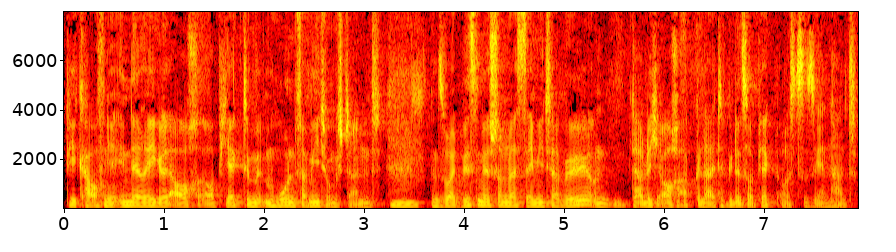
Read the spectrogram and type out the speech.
wir kaufen ja in der Regel auch Objekte mit einem hohen Vermietungsstand. Mhm. Insoweit wissen wir schon, was der Mieter will und dadurch auch abgeleitet, wie das Objekt auszusehen hat.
